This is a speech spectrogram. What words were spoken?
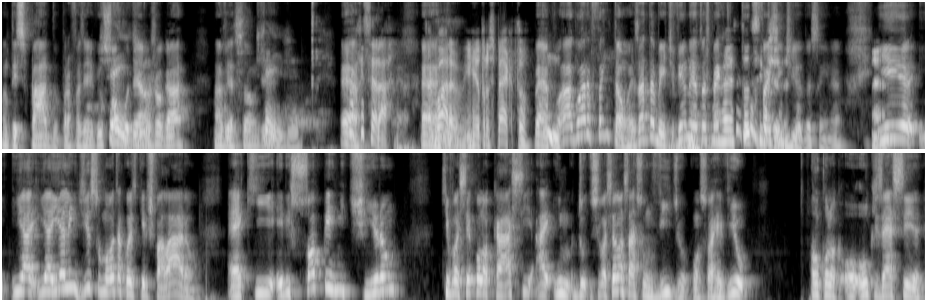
antecipado para fazer review, Shade. só puderam jogar a versão de. Shade. É. Por que será? É. Agora, em retrospecto? É, hum. agora foi então, exatamente. Vendo em retrospecto, é, tudo faz sentido, assim, né? É. E, e, e aí, além disso, uma outra coisa que eles falaram é que eles só permitiram que você colocasse. A, se você lançasse um vídeo com sua review, ou, ou, ou, quisesse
